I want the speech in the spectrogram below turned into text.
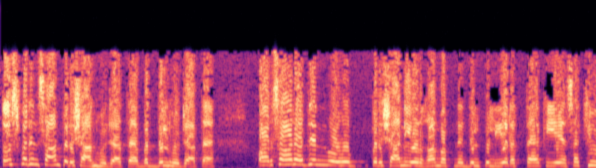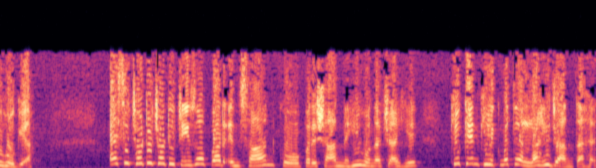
تو اس پر انسان پریشان ہو جاتا ہے بد دل ہو جاتا ہے۔ اور سارا دن وہ پریشانی اور غم اپنے دل پہ لیے رکھتا ہے کہ یہ ایسا کیوں ہو گیا۔ ایسی چھوٹی چھوٹی چیزوں پر انسان کو پریشان نہیں ہونا چاہیے، کیونکہ ان کی حکمت اللہ ہی جانتا ہے۔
